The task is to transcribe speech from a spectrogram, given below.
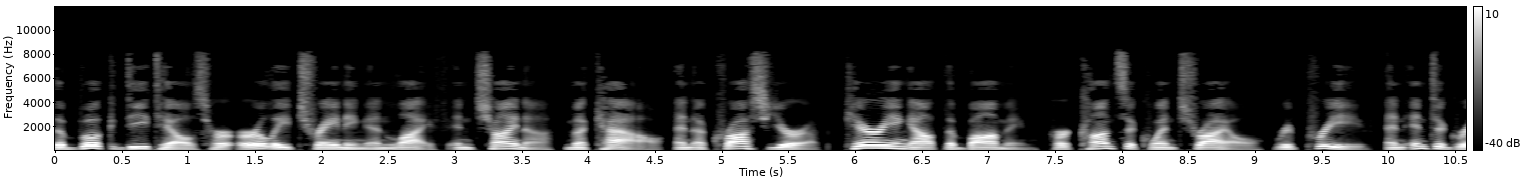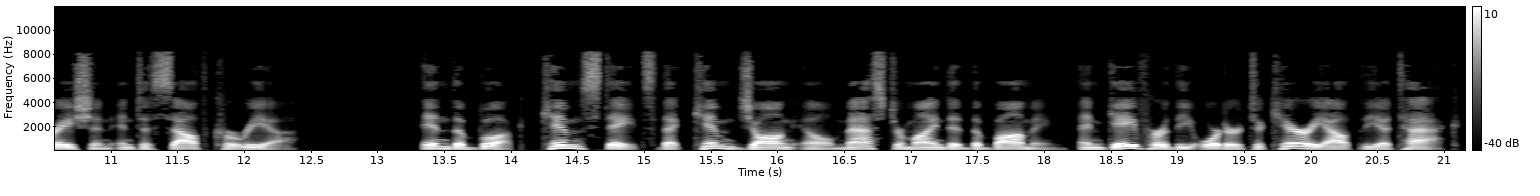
The book details her early training and life in China, Macau, and across Europe, carrying out the bombing, her consequent trial, reprieve, and integration into South Korea. In the book, Kim states that Kim Jong-il masterminded the bombing, and gave her the order to carry out the attack.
